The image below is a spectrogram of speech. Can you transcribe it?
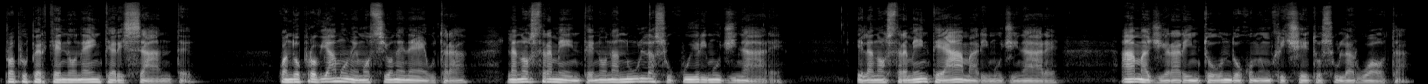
proprio perché non è interessante. Quando proviamo un'emozione neutra, la nostra mente non ha nulla su cui rimuginare. E la nostra mente ama rimuginare, ama girare in tondo come un criceto sulla ruota.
